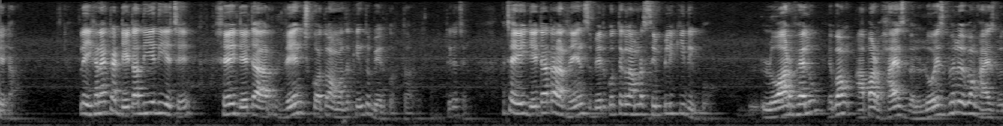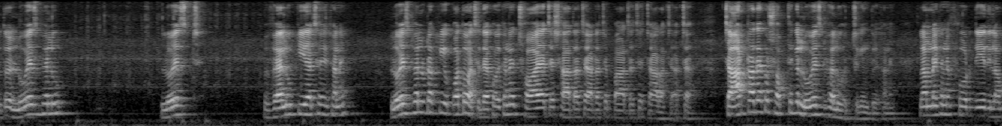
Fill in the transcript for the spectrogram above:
data তাহলে এখানে একটা ডেটা দিয়ে দিয়েছে, সেই ডেটার রেঞ্জ কত আমাদের কিন্তু বের করতে হবে, ঠিক আছে? আচ্ছা এই ডেটাটার রেঞ্জ বের করতে গেলে আমরা সিম্পলি কি দেখব? লোয়ার ভ্যালু এবং upper highest value lowest value এবং হায়েস্ট ভ্যালু তাহলে লোয়েস্ট ভ্যালু লোয়েস্ট ভ্যালু কি আছে এখানে? লোয়েস্ট ভ্যালুটা কি, কত আছে? দেখো এখানে ছয় আছে, সাত আছে, আট আছে, পাঁচ আছে, চার আছে। আচ্ছা চারটা দেখো সব থেকে লোয়েস্ট ভ্যালু হচ্ছে কিন্তু এখানে। তাহলে আমরা এখানে ফোর দিয়ে দিলাম।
